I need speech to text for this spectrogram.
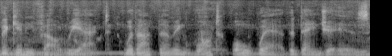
The guinea fowl react without knowing what or where the danger is.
